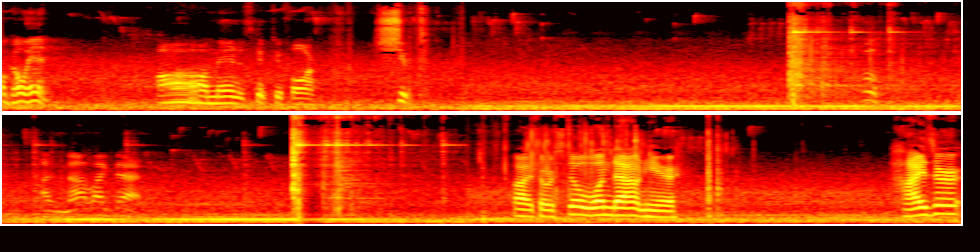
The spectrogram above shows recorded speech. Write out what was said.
Oh, go in. Oh man, it skipped too far. Shoot. Oh, I do not like that. All right, so we're still one down here. Hyzer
